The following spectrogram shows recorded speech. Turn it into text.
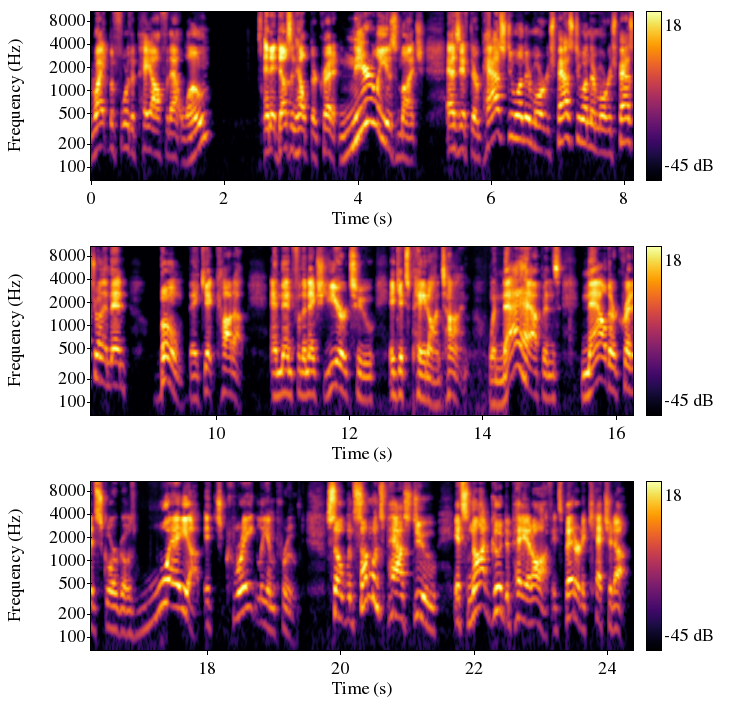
right before the payoff of that loan and it doesn't help their credit nearly as much as if they're past due on their mortgage, past due on their mortgage, past due on, and then boom, they get caught up. And then for the next year or two, it gets paid on time. When that happens, now their credit score goes way up. It's greatly improved. So when someone's past due, it's not good to pay it off. It's better to catch it up.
